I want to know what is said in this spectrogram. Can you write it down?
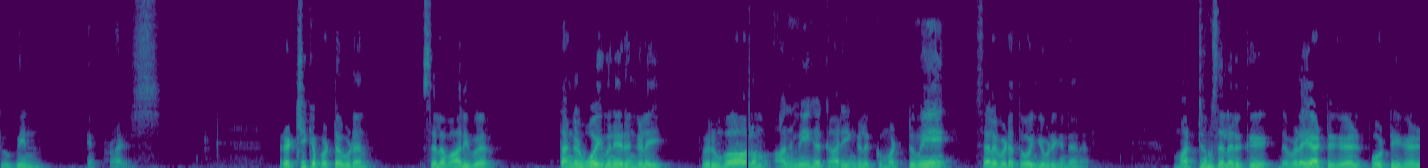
to win a prize. ரட்சிக்கப்பட்டவுடன் சில வாலிபர் தங்கள் ஓய்வு நேரங்களை பெரும்பாலும் ஆன்மீக காரியங்களுக்கு மட்டுமே செலவிட துவங்கி விடுகின்றனர். மற்றும் சிலருக்கு இந்த விளையாட்டுகள் போட்டிகள்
